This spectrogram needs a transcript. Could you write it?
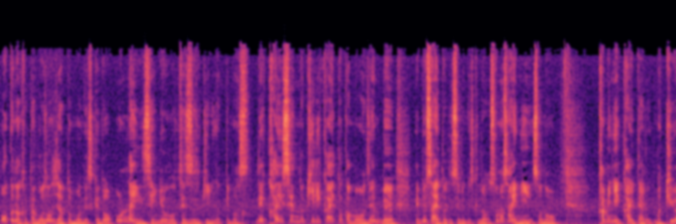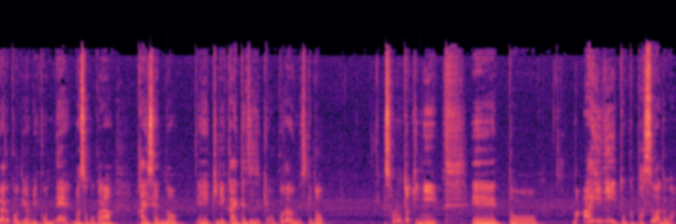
多くの方ご存知だと思うんですけど、オンライン専用の手続きになってます。で、回線の切り替えとかも全部ウェブサイトでするんですけど、その際に、その、紙に書いてある、まあ、QR コード読み込んで、まあ、そこから回線の、えー、切り替え手続きを行うんですけど、その時に、えー、っと、まあ、ID とかパスワードが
